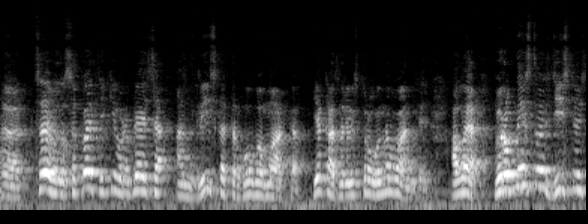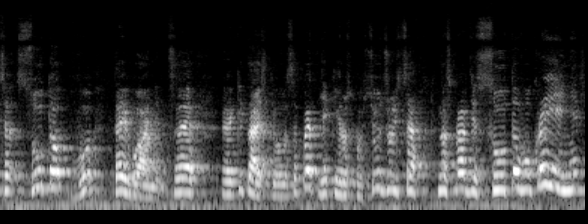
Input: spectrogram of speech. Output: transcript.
Е, Це велосипед, який виробляється англійська торгова марка, яка зареєстрована в Англії. Але виробництво здійснюється суто в Тайвані. Це китайський велосипед, який розповсюджується насправді суто в Україні,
